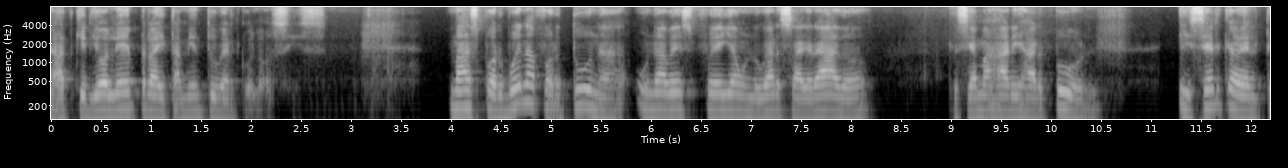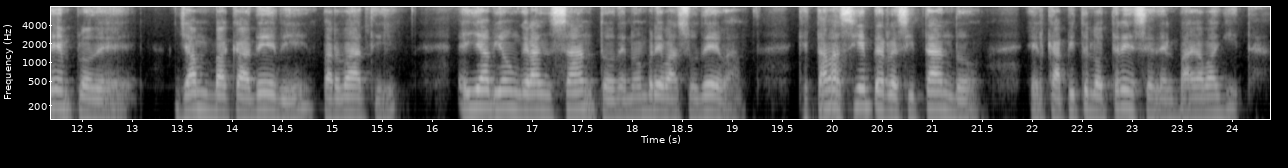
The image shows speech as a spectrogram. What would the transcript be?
adquirió lepra y también tuberculosis. Mas por buena fortuna, una vez fue ella a un lugar sagrado que se llama Hariharpur y cerca del templo de Jambakadevi Parvati, ella vio un gran santo de nombre Vasudeva que estaba siempre recitando el capítulo 13 del Bhagavad Gita.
